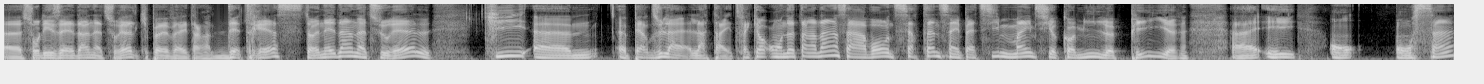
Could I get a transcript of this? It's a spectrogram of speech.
euh, sur les aidants naturels qui peuvent être en détresse. C'est un aidant naturel qui euh, a perdu la, tête. Fait qu'on a tendance à avoir une certaine sympathie, même s'il a commis le pire. Euh, et on, on sent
